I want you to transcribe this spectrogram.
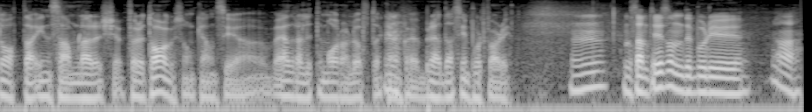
datainsamlarföretag som kan se, vädra lite morgonluft och Mm. kanske bredda sin portfölj. Mm. Men samtidigt som det borde ju ja,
